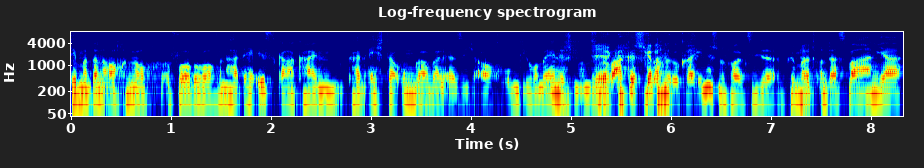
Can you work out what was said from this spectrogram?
dem man dann auch noch vorgeworfen hat, er ist gar kein, kein echter Ungar, weil er sich auch um die rumänischen und slowakischen ja, genau. und ukrainischen Volkslieder kümmert. Ja. Und das waren ja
